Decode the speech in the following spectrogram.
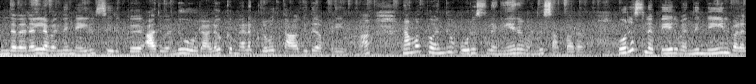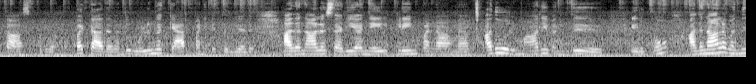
இந்த விரலில் வந்து நெயில்ஸ் இருக்குது அது வந்து ஒரு அளவுக்கு மேலே க்ரோத் ஆகுது அப்படின்னா நமக்கு வந்து ஒரு சில நேரம் வந்து சஃபர் ஆகும். ஒரு சில பேர் வந்து நெயில் வளர்க்க ஆசைப்படுவாங்க. பட் அதை வந்து ஒழுங்காக கேர் பண்ணிக்க தெரியாது. அதனால் சரியாக நெயில் க்ளீன் பண்ணாமல் அது ஒரு மாதிரி வந்து இருக்கும். அதனால் வந்து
